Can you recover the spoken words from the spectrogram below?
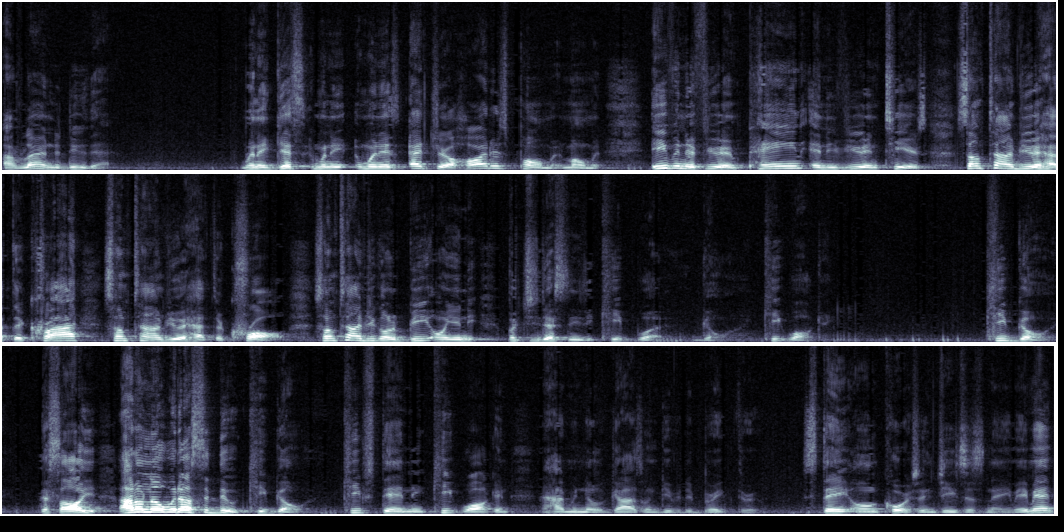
I've learned to do that. When it gets when, it, when it's at your hardest moment, moment, even if you're in pain and if you're in tears, sometimes you have to cry, sometimes you have to crawl. Sometimes you're going to be on your knee, but you just need to keep what? Going. Keep walking. Keep going. That's all you I don't know what else to do. Keep going. Keep standing, keep walking, and have me know God's going to give you the breakthrough. Stay on course in Jesus' name. Amen.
